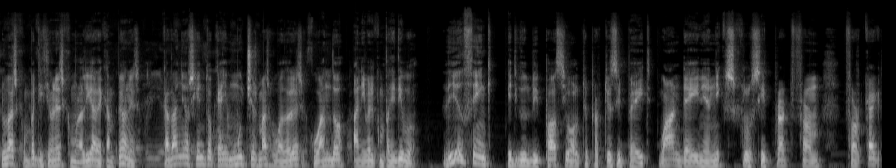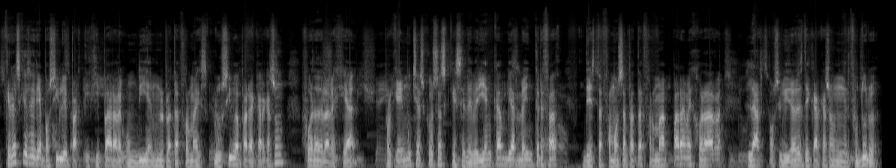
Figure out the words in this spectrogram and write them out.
nuevas competiciones como la Liga de Campeones. Cada año siento que hay muchos más jugadores jugando a nivel competitivo. Do you think it would be possible to participate one day in an exclusive platform for ¿Crees que sería posible participar algún día en una plataforma exclusiva para Carcassonne fuera de la VGA? Porque hay muchas cosas que se deberían cambiar la interfaz de esta famosa plataforma para mejorar las posibilidades de Carcassonne en el futuro.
